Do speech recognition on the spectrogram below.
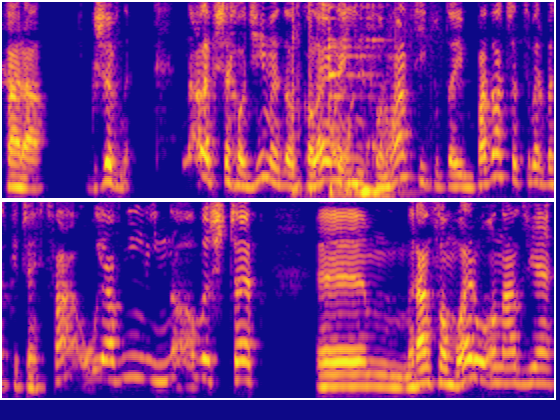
kara grzywny. No ale przechodzimy do kolejnej informacji. Tutaj badacze cyberbezpieczeństwa ujawnili nowy szczep ransomware'u o nazwie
